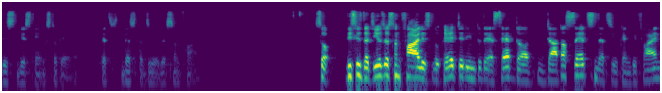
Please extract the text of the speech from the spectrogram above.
these these things together. That's that's the geojson file so this is the GeoJSON file is located into the asset data sets that you can define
